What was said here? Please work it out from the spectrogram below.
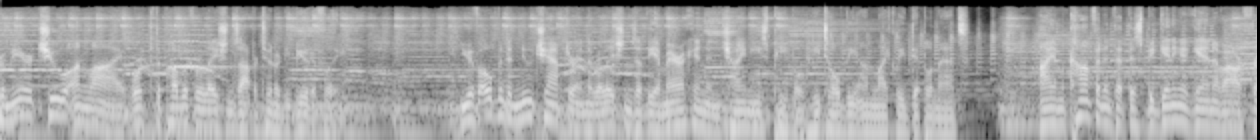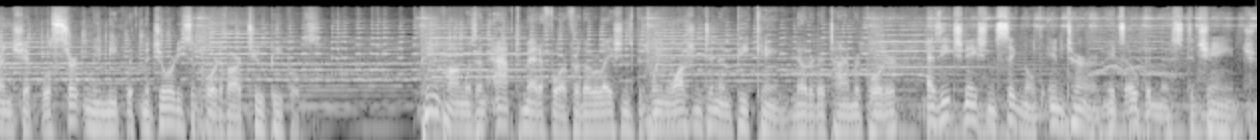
Premier Zhou Enlai worked the public relations opportunity beautifully. You have opened a new chapter in the relations of the American and Chinese people, he told the unlikely diplomats. I am confident that this beginning again of our friendship will certainly meet with majority support of our two peoples. Ping pong was an apt metaphor for the relations between Washington and Peking, noted a Time reporter, as each nation signaled, in turn, its openness to change.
